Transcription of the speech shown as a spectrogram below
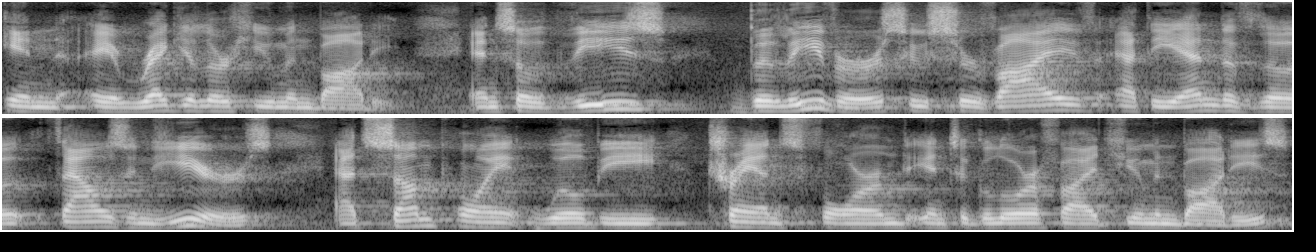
in a regular human body. And so these believers who survive at the end of the thousand years at some point will be transformed into glorified human bodies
